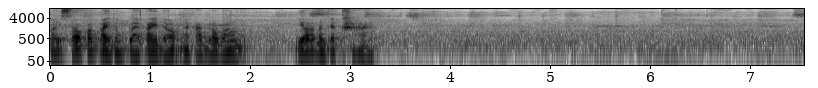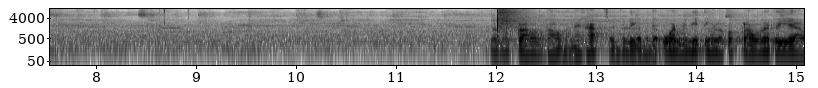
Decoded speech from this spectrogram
ค่อยๆซอกเข้าไปตรงปลายปลายดอกนะครับ ระวังยอดมันจะขาดแล้วก็เกลาต่อนะครับ ส่วนที่เหลือมันจะอ้วนไปนิดนึงเราก็เกลาไว้เรียว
